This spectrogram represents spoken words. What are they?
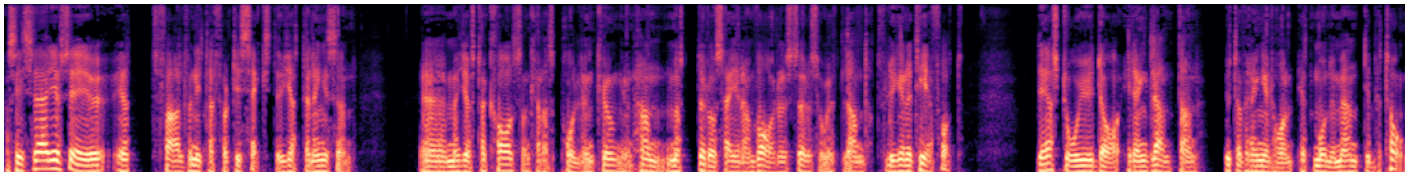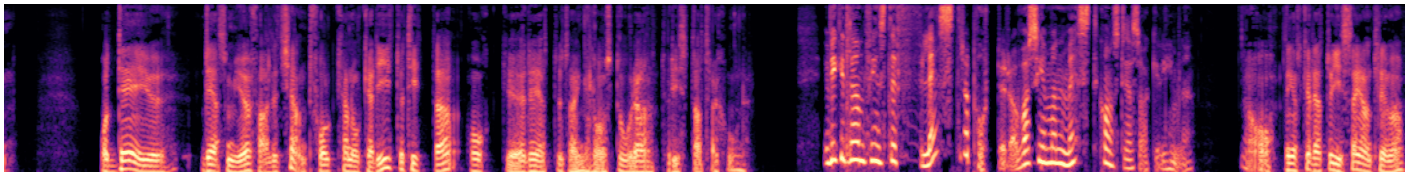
Alltså I Sverige så är ju ett fall från 1946, det är jättelänge sedan, eh, med Gösta Karlsson kallas Pollenkungen. Han mötte då, säger han, varelser och såg ett landat flygande tefat. Där står ju idag i den gläntan utanför Ängelholm ett monument i betong. Och det är ju det som gör fallet känt. Folk kan åka dit och titta och eh, det är ett av Ängelholms stora turistattraktioner. I vilket land finns det flest rapporter då? Var ser man mest konstiga saker i himlen? Ja, det är ganska lätt att gissa egentligen, va?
